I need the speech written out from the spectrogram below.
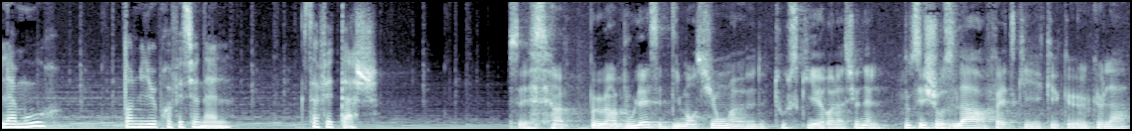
L'amour, dans le milieu professionnel, ça fait tâche. C'est un peu un boulet, cette dimension euh, de tout ce qui est relationnel. Toutes ces choses-là, en fait, qui, que, que, que, la,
